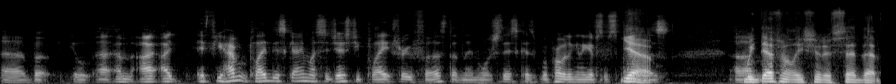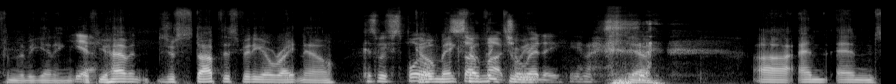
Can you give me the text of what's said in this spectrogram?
Uh, but you'll, uh, um, I, I, if you haven't played this game, I suggest you play it through first and then watch this because we're probably going to give some Yeah. spoilers. Um, we definitely should have said that from the beginning. yeah. If you haven't, just stop this video right now. because we've spoiled so much already. You know. yeah. Uh, and and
